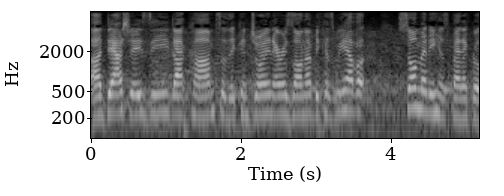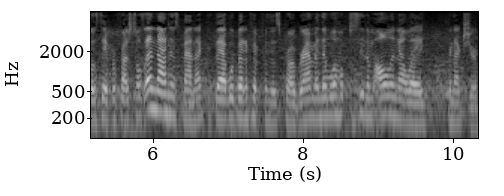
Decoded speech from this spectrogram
uh, az.com, so they can join Arizona because we have a, so many Hispanic real estate professionals and non-Hispanic that will benefit from this program, and then we'll hope to see them all in LA for next year.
